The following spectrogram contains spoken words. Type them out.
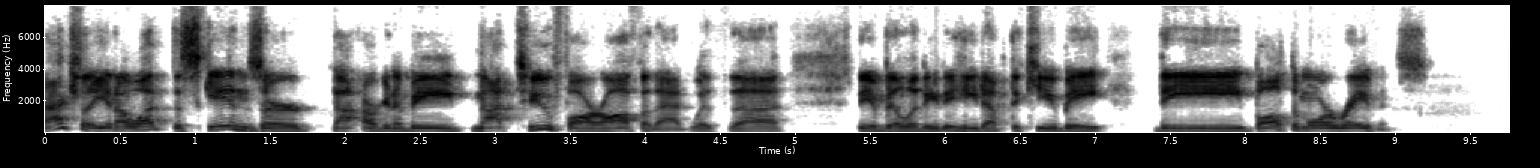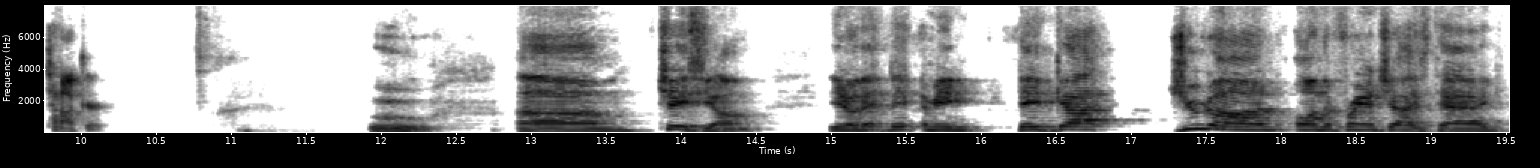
Actually, you know what? The Skins are not are going to be not too far off of that with uh, the ability to heat up the QB. The Baltimore Ravens, Tucker. Ooh, um, Chase Young. You know, they, they, I mean, they've got Judon on the franchise tag.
